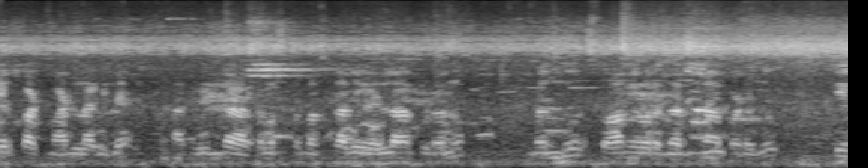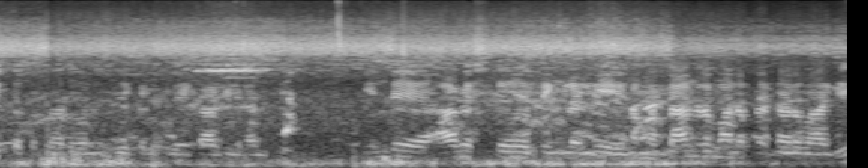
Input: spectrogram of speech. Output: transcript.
ಏರ್ಪಾಡು ಮಾಡಲಾಗಿದೆ. ಆದ್ದರಿಂದ ಸಮಸ್ತ ಭಕ್ತಾದಿಗಳೆಲ್ಲ ಕೂಡ ಬಂದು ಸ್ವಾಮಿಯವರ ದರ್ಶನ ಪಡೆದು ತೀರ್ಥ ಪ್ರಸಾದವನ್ನು ಸ್ವೀಕರಿಸಬೇಕಾಗಿ ವಿನಂತಿ. ಹಿಂದೆ ಆಗಸ್ಟ್ ತಿಂಗಳಲ್ಲಿ ನಮ್ಮ ಚಾಂದ್ರಮಾನ ಪ್ರಕಾರವಾಗಿ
